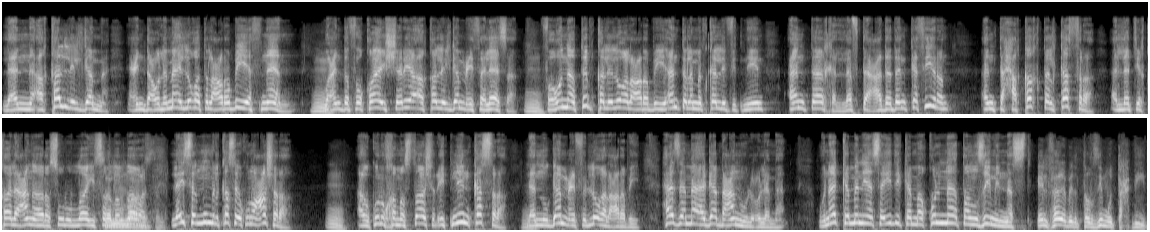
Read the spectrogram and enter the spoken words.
لأن أقل الجمع عند علماء اللغة العربية اثنان وعند فقهاء الشريعة أقل الجمع ثلاثة. فهنا طبقا للغة العربية أنت لما تخلف اثنين أنت خلفت عددا كثيرا. أنت حققت الكثرة التي قال عنها رسول الله صلى, صلى الله عليه وسلم. ليس المهم الكثرة يكونوا عشرة. مم. أو يكونوا 15 اتنين كسرة لأنه جمع في اللغة العربية. هذا ما أجاب عنه العلماء. هناك كمان يا سيدي كما قلنا تنظيم النسل. إيه الفرق بين التنظيم والتحديد؟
